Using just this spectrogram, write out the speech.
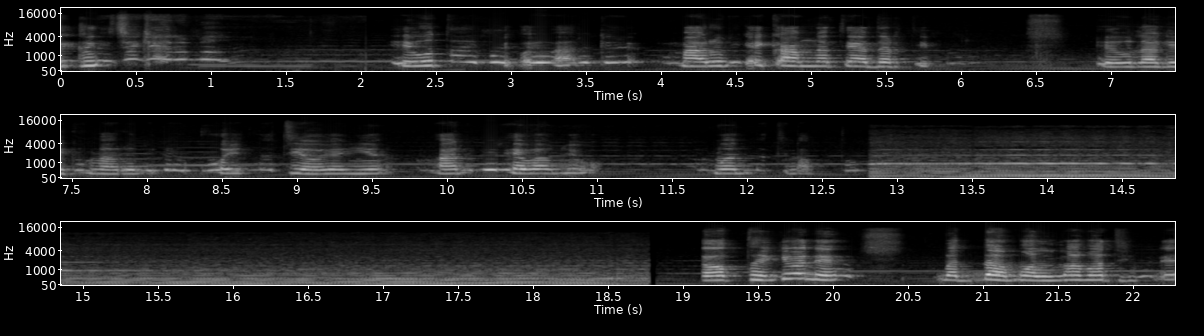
એકલી છે ઘેરમાં? એવું થાય કોઈ કોઈ વાર કે મારું બી કઈ કામ નથી આ ધરતી પર. એવું લાગે કે મારું બી કઈ કોઈ નથી હવે અહીંયા. મારું બી રહેવાનું એવું મન નથી લાગતું. ઓફ થઈ ગયો ને બધા મોલનામાંથી મને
